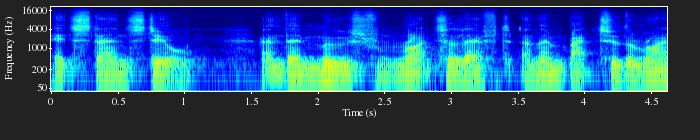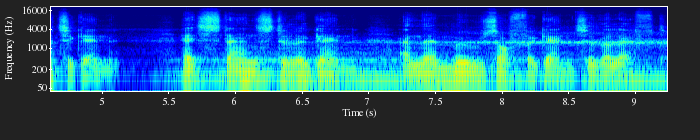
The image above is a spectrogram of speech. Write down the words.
it stands still and then moves from right to left and then back to the right again. It stands still again and then moves off again to the left.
